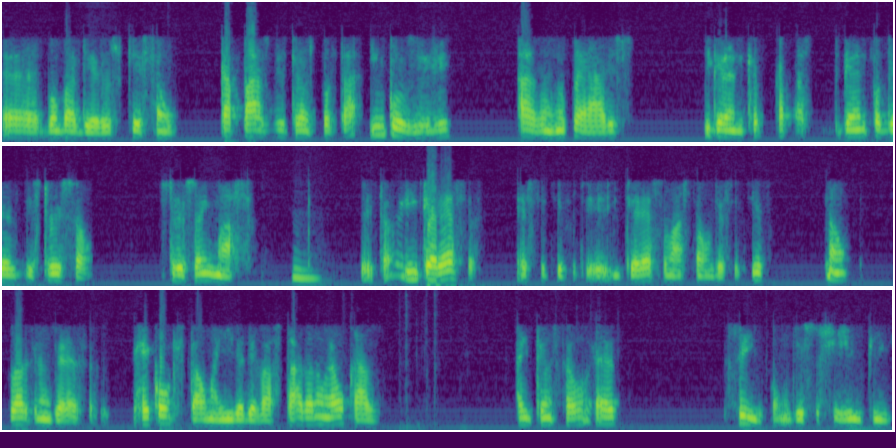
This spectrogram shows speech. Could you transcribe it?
eh, bombardeiros que são capaz de transportar, inclusive, armas nucleares de grande, de grande poder de destruição, destruição em massa. Hum. Então, interessa esse tipo de interessa uma ação desse tipo? Não, claro que não interessa. Reconquistar uma ilha devastada não é o caso. A intenção é, sim, como disse o Xi Jinping,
